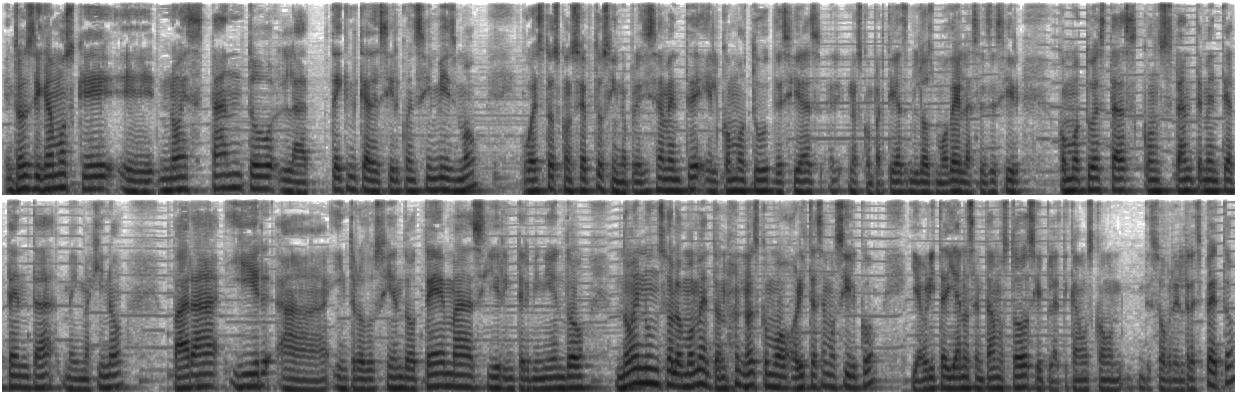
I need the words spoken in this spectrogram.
Entonces digamos que eh, no es tanto la técnica de circo en sí mismo o estos conceptos, sino precisamente el cómo tú decías, eh, nos compartías los modelos, es decir, cómo tú estás constantemente atenta, me imagino, para ir ah, introduciendo temas, ir interviniendo, no en un solo momento, ¿no? es como ahorita hacemos circo y ahorita ya nos sentamos todos y platicamos sobre el respeto,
